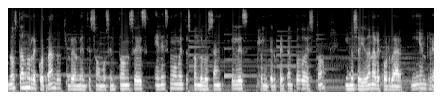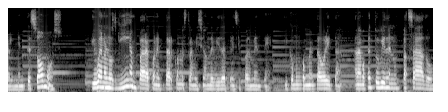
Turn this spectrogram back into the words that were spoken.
no estamos recordando quién realmente somos. Entonces, en ese momento es cuando los ángeles reinterpretan todo esto y nos ayudan a recordar quién realmente somos. Y bueno, nos guían para conectar con nuestra misión de vida principalmente. Y como comentaba ahorita, a lo mejor en tu vida en un pasado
